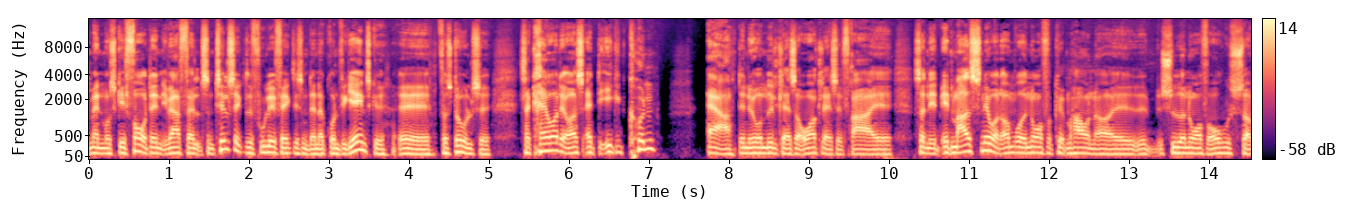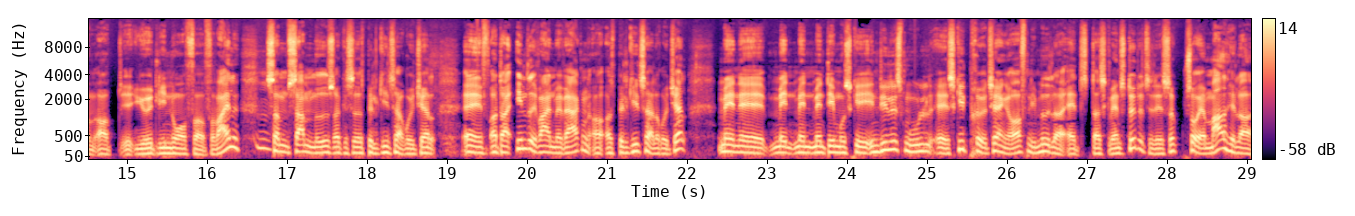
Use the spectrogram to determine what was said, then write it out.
man måske får den i hvert fald sådan tilsigtede fulde effekt i sådan den der grundvigianske øh, forståelse, så kræver det også, at det ikke kun er den øvre middelklasse og overklasse fra øh, sådan et, et meget snævert område nord for København og øh, syd og nord for Aarhus, som, og øh, i øvrigt lige nord for, for Vejle, mm. som sammen mødes og kan sidde og spille guitar og ryge. Øh, og der er intet i vejen med hverken at, at spille guitar eller ryge men, øh, men, men, men det er måske en lille smule øh, skidt prioritering af offentlige midler, at der skal være en støtte til det. Så så jeg meget hellere,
